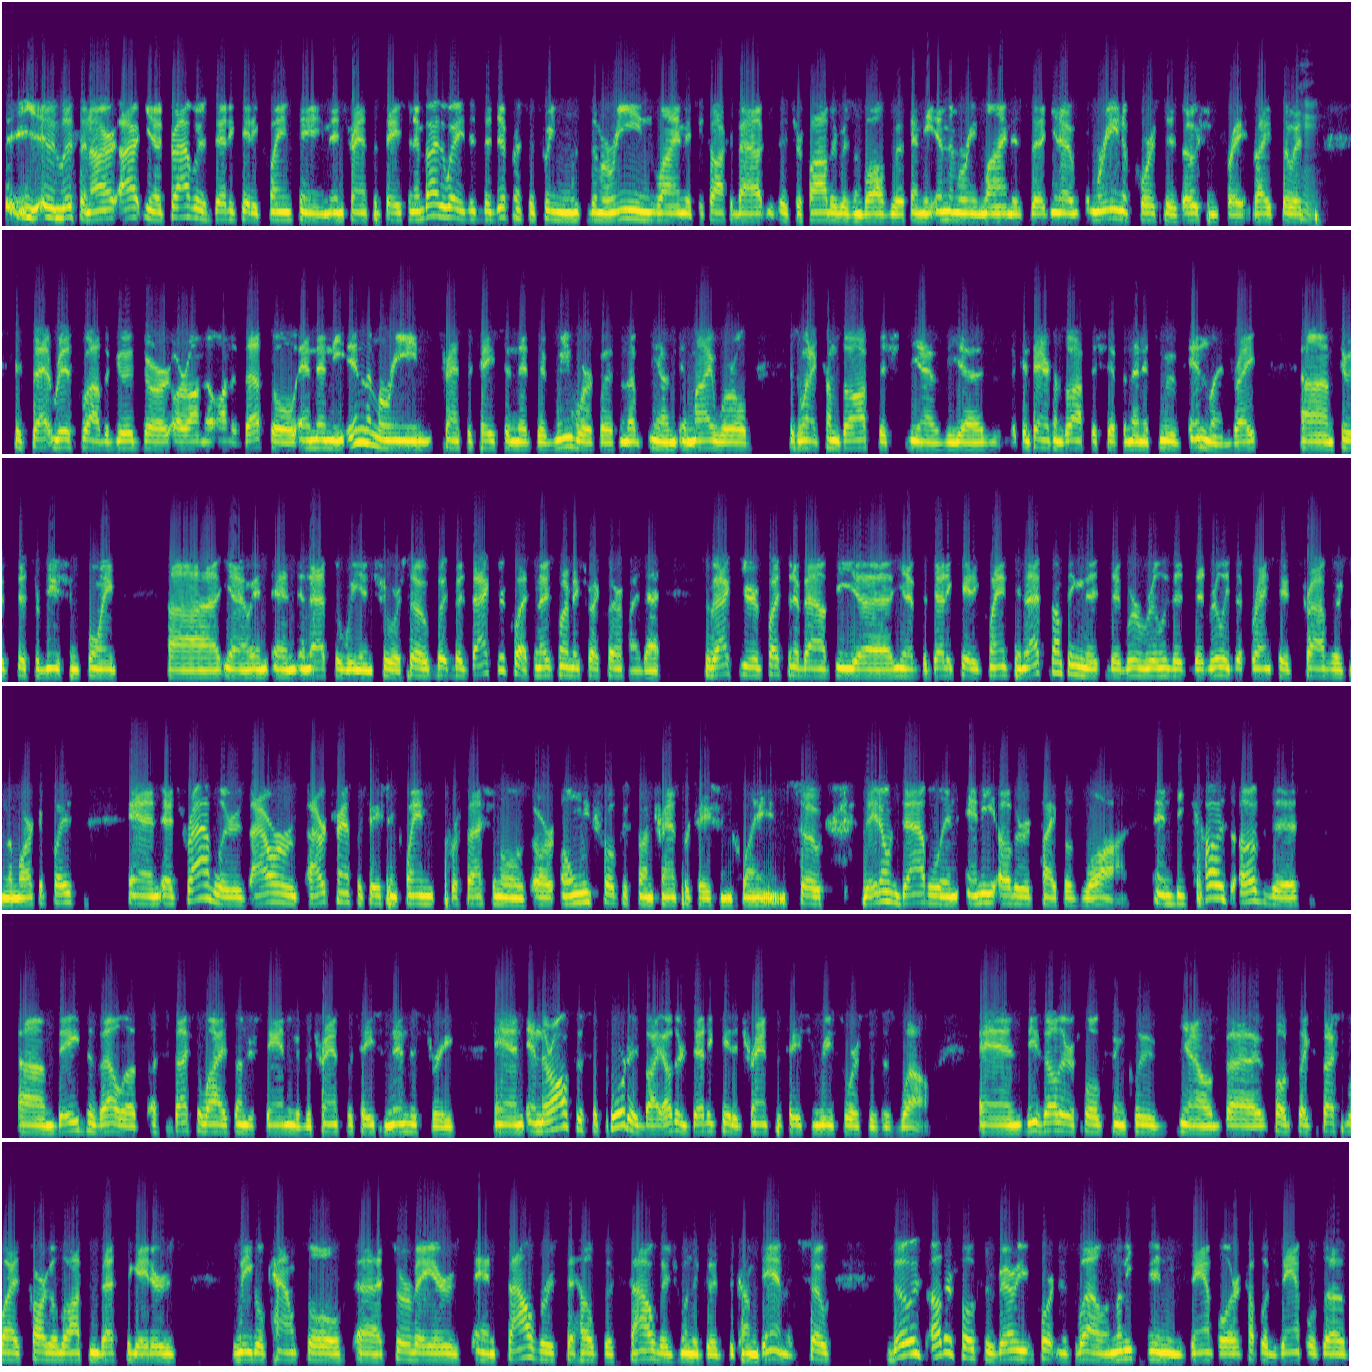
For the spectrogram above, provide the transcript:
Listen our, our you know travelers dedicated claim team in transportation and by the way the, the, difference between the marine line that you talk about that your father was involved with and the inland marine line is that you know marine of course is ocean freight right? So it's hmm it's that risk while the goods are, are on the on the vessel, and then the inland marine transportation that, that we work with, and you know, in my world, is when it comes off the you know the uh, the container comes off the ship and then it's moved inland, right, um, to its distribution point. Uh, you know, and, and and that's what we insure. So, but but back to your question, I just want to make sure I clarify that. So back to your question about the uh, you know the dedicated claim team, that's something that, that we're really that, that really differentiates travelers in the marketplace. And at Travelers, our our transportation claim professionals are only focused on transportation claims. So they don't dabble in any other type of loss. And because of this, um, they develop a specialized understanding of the transportation industry. And, and they're also supported by other dedicated transportation resources as well. And these other folks include, you know, uh, folks like specialized cargo loss investigators, legal counsel, uh, surveyors, and salvers to help with salvage when the goods become damaged. So those other folks are very important as well. And let me give you an example or a couple examples of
